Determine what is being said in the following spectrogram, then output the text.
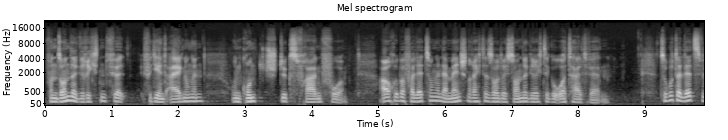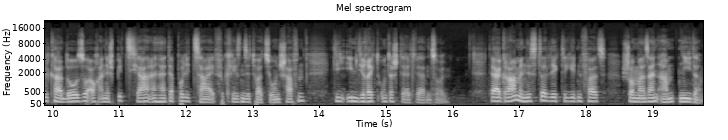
von Sondergerichten für, für die Enteignungen und Grundstücksfragen vor. Auch über Verletzungen der Menschenrechte soll durch Sondergerichte geurteilt werden. Zu guter Letzt will Cardoso auch eine Spezialeinheit der Polizei für Krisensituationen schaffen, die ihm direkt unterstellt werden soll. Der Agrarminister legte jedenfalls schon mal sein Amt nieder.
